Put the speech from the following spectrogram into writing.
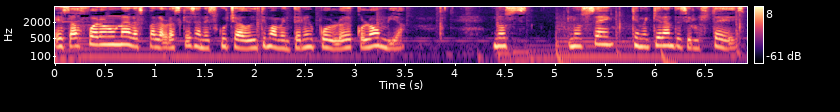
Estas fueron una de las palabras que se han escuchado últimamente en el pueblo de Colombia. No, no sé qué me quieran decir ustedes.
